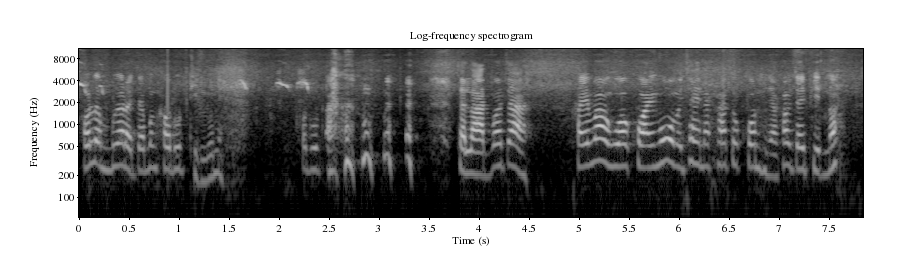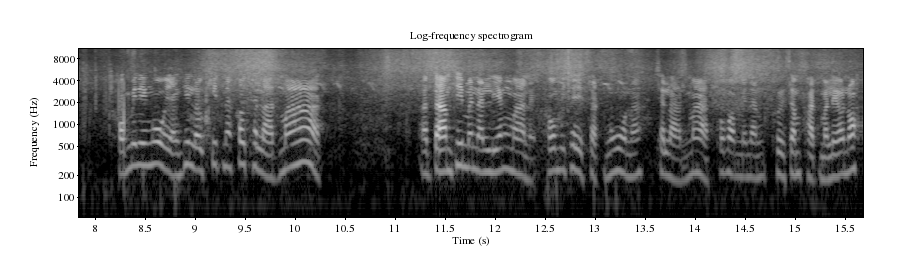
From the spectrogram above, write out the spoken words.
เขาเริ่มเบื่อแล้วจ้ะเบิ่งเขาดูดถิ่งดูนี่เขาดูดอาหารฉลาดว่าจ้ะใครว่าวัวควายโง่ไม่ใช่นะคะ ทุกคนอย่าเข้าใจผิดเนาะ เขาไม่ได้โง่อย่างที่เราคิดนะเขาฉลาดมากอะตามที่แม่นันเลี้ยงมาเนี่ยเขาไม่ใช่สัตว์โง่นะฉลาดมากเพราะว่าแม่นันเคยสัมผัสมาแล้วเนาะ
